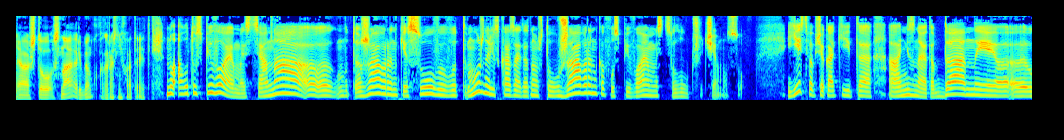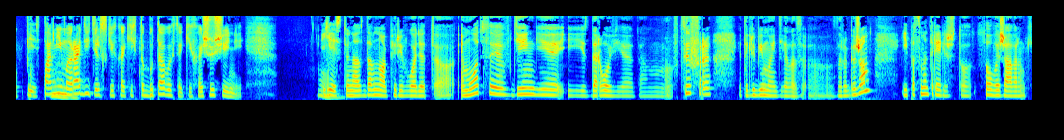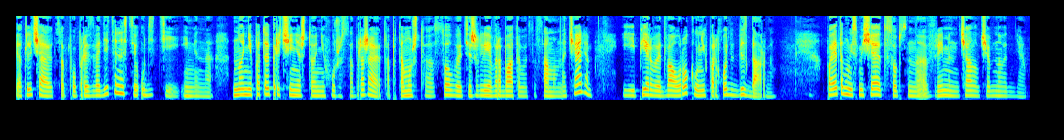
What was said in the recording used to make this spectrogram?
а, что сна ребенку как раз не хватает. Ну, а вот успеваемость, она, э, вот жаворонки, совы, вот можно ли сказать о том, что у жаворонков успеваемость лучше, чем у сов? Есть вообще какие-то, а, не знаю, там данные, э, Есть. помимо родительских каких-то бытовых таких ощущений? Есть, у нас давно переводят э, эмоции в деньги и здоровье там, в цифры. Это любимое дело э, за рубежом. И посмотрели, что совы и жаворонки отличаются по производительности у детей именно, но не по той причине, что они хуже соображают, а потому что совы тяжелее вырабатываются в самом начале, и первые два урока у них проходят бездарно. Поэтому и смещают, собственно, время начала учебного дня.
